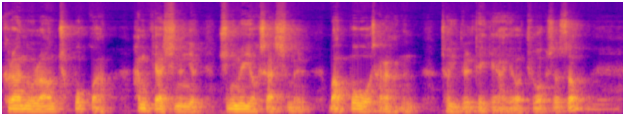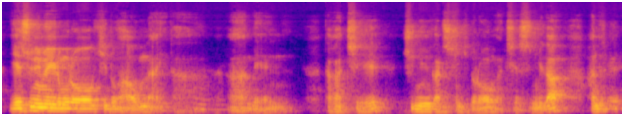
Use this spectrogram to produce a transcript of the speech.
그러한 놀라운 축복과 함께 하시는 주님의 역사심을 맛보고 살아가는 저희들 되게 하여 주옵소서 예수님의 이름으로 기도하옵나이다. 아멘. 다 같이 주님 가르치신 기도로 마치겠습니다. 하늘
